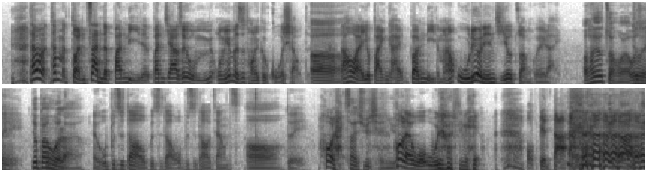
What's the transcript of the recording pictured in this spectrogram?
他们他们短暂的搬离了搬家，所以我们我们原本是同一个国小的，嗯，然后后来又搬开搬离了嘛，然后五六年级又转回来。哦，他又转回来，为什么又搬回来啊？哎，我不知道，我不知道，我不知道这样子。哦，对，后来再续前缘。后来我五六年没有，哦，变大，开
